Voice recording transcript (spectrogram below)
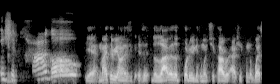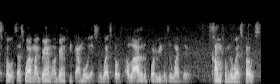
in hmm Chicago? Yeah, my theory on it is, is that a lot of the Puerto Ricans who went to Chicago are actually from the West Coast. That's why my grandma, my grandma's from Camuy, that's from the West Coast. A lot of the Puerto Ricans who went there come from the West Coast.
